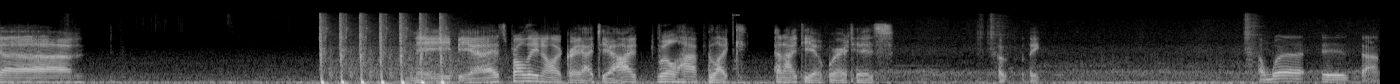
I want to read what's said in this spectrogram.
Uh, maybe. Uh, it's probably not a great idea. I will have like an idea of where it is. Hopefully. And where is Dan?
